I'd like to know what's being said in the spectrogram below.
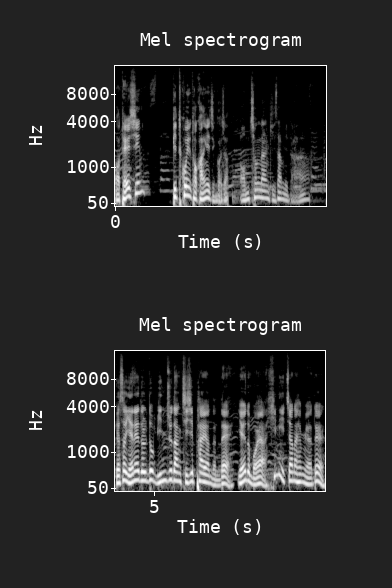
어, 대신 비트코인이 더 강해진 거죠. 엄청난 기사입니다 그래서 얘네들도 민주당 지지파였는데 얘네도 뭐야? 힘이 있잖아 형님들.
